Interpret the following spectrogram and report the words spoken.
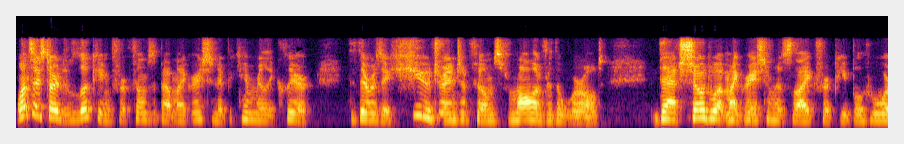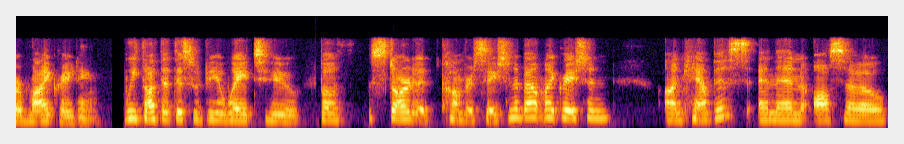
Once I started looking for films about migration, it became really clear that there was a huge range of films from all over the world that showed what migration was like for people who were migrating. We thought that this would be a way to both start a conversation about migration on campus and then also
